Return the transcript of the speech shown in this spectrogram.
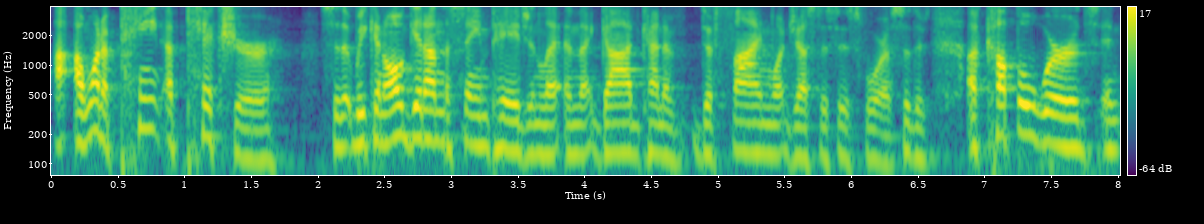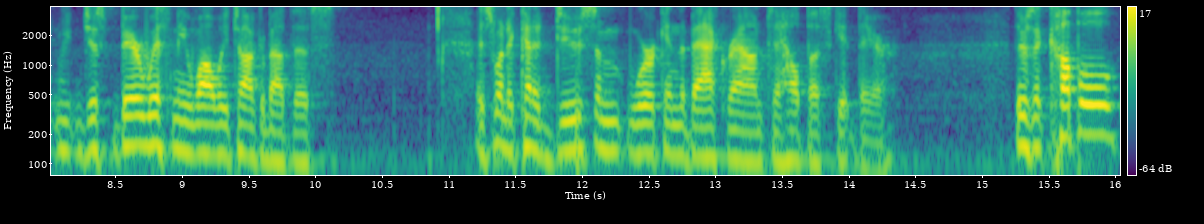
I, I want to paint a picture so that we can all get on the same page and let, and let God kind of define what justice is for us. So, there's a couple words, and just bear with me while we talk about this. I just want to kind of do some work in the background to help us get there. There's a couple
